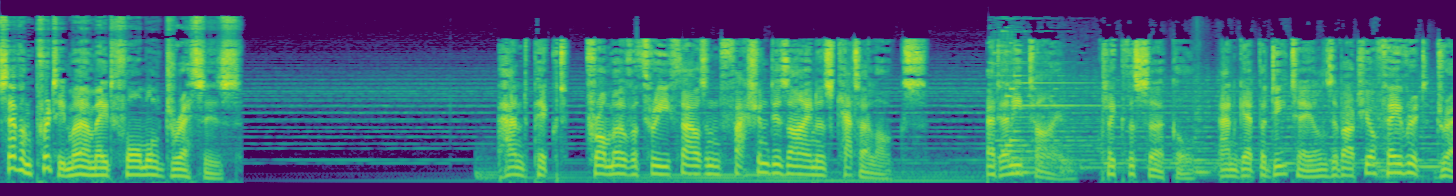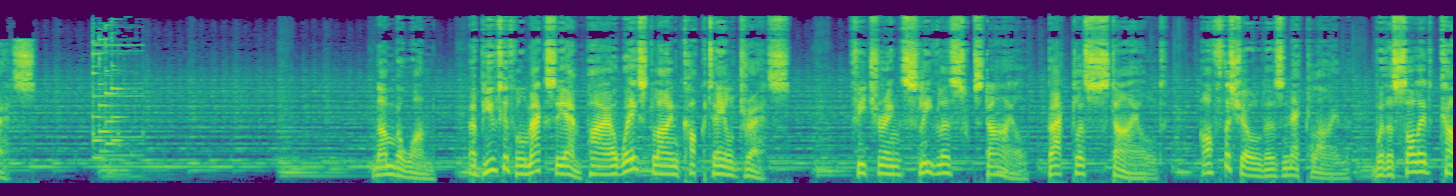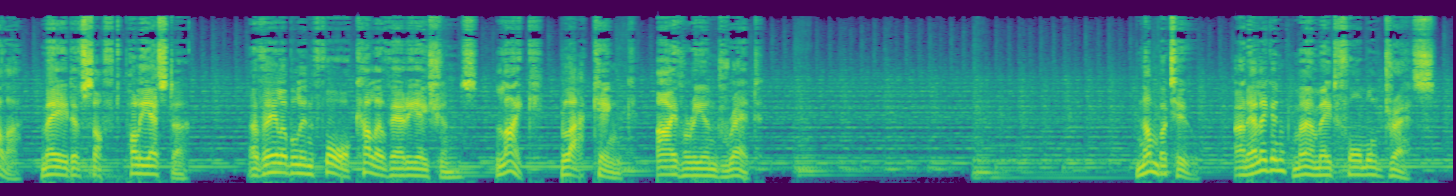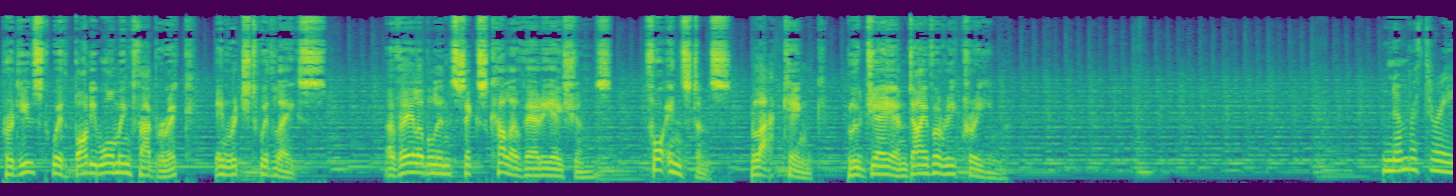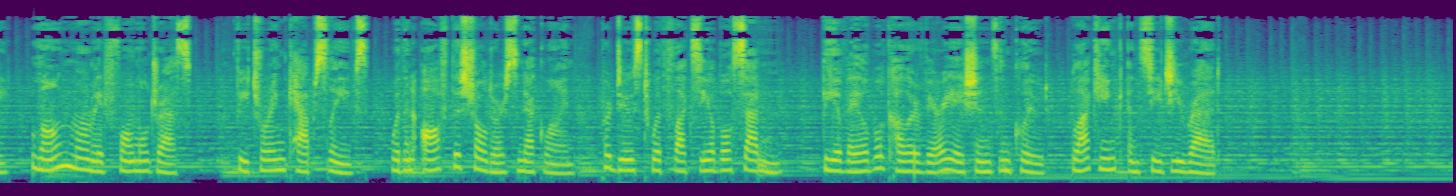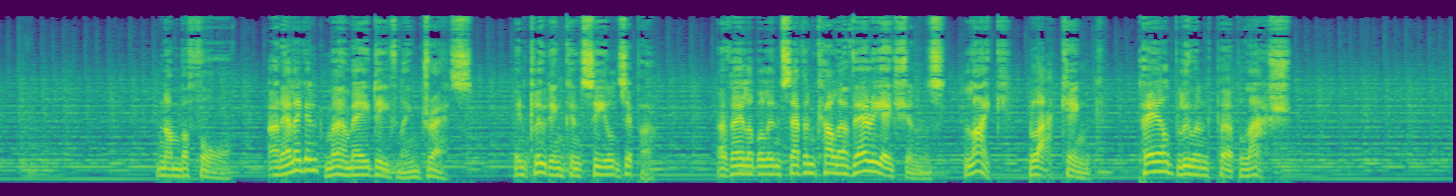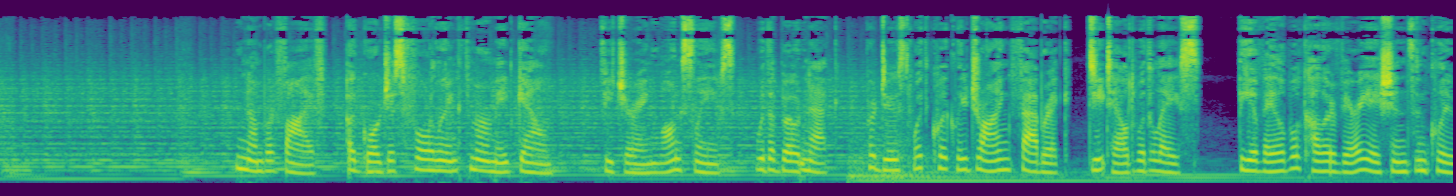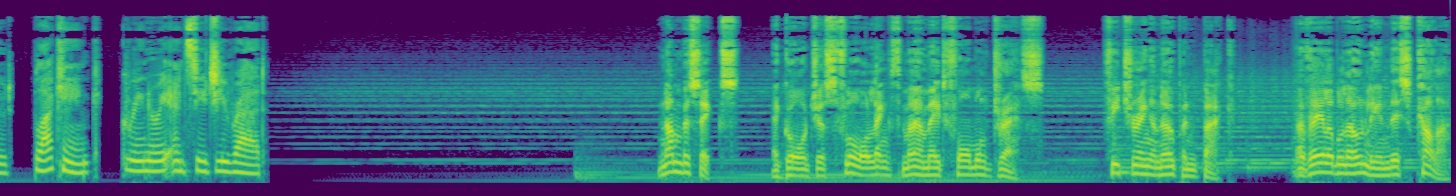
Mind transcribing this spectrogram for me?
7 Pretty Mermaid Formal Dresses. Handpicked from over 3,000 fashion designers' catalogs. At any time, click the circle and get the details about your favorite dress. Number 1. A beautiful Maxi Empire waistline cocktail dress. Featuring sleeveless style, backless styled, off-the-shoulders neckline, with a solid color, made of soft polyester. Available in four color variations, like black ink, ivory and red. Number 2. An elegant mermaid formal dress, produced with body-warming fabric, enriched with lace. Available in six color variations, for instance, black ink, blue jay and ivory cream. Number 3, Long Mermaid Formal Dress. Featuring cap sleeves, with an off-the-shoulders neckline, produced with flexible satin. The available color variations include, black ink and CG red. Number 4. An elegant mermaid evening dress. Including concealed zipper. Available in 7 color variations, like, black ink, pale blue and purple ash. Number 5, a gorgeous full-length mermaid gown. Featuring long sleeves, with a boat neck, produced with quickly drying fabric, detailed with lace. The available color variations include, black ink, greenery and CG red. Number 6. A gorgeous floor-length mermaid formal dress. Featuring an open back. Available only in this color.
